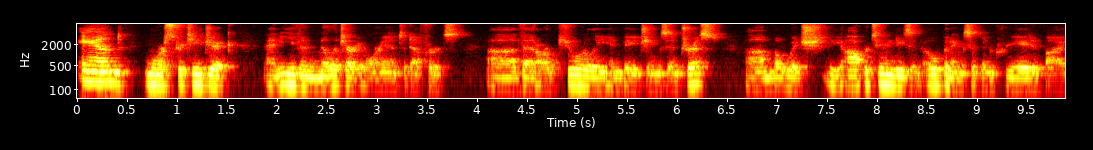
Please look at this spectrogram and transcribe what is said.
and more strategic and even military oriented efforts uh, that are purely in Beijing's interest, um, but which the opportunities and openings have been created by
